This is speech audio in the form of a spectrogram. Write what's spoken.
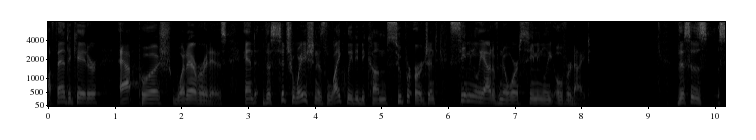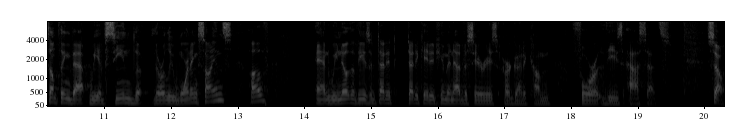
Authenticator, app push, whatever it is. And the situation is likely to become super urgent, seemingly out of nowhere, seemingly overnight. This is something that we have seen the, the early warning signs of, and we know that these ded dedicated human adversaries are going to come for these assets. So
